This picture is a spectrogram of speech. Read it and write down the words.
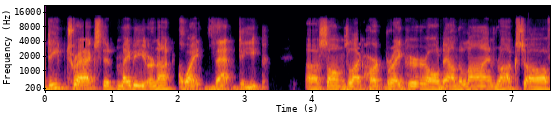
deep tracks that maybe are not quite that deep, uh, songs like Heartbreaker, All Down the Line, Rocks Off,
